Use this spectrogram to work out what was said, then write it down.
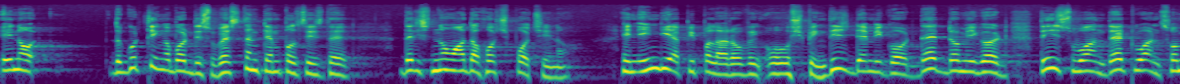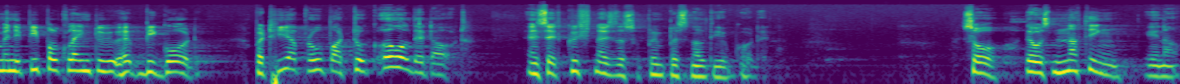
you know, the good thing about these Western temples is that there is no other hodgepodge, you know. In India, people are worshipping this demigod, that demigod, this one, that one. So many people claim to be God. But here, Prabhupada took all that out and said, Krishna is the Supreme Personality of Godhead. So there was nothing, you know.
